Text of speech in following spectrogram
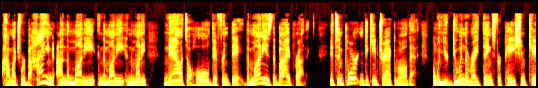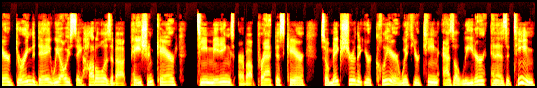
how much we're behind on the money and the money and the money. Now it's a whole different day. The money is the byproduct. It's important to keep track of all that. But when you're doing the right things for patient care during the day, we always say huddle is about patient care. Team meetings are about practice care. So make sure that you're clear with your team as a leader and as a team,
